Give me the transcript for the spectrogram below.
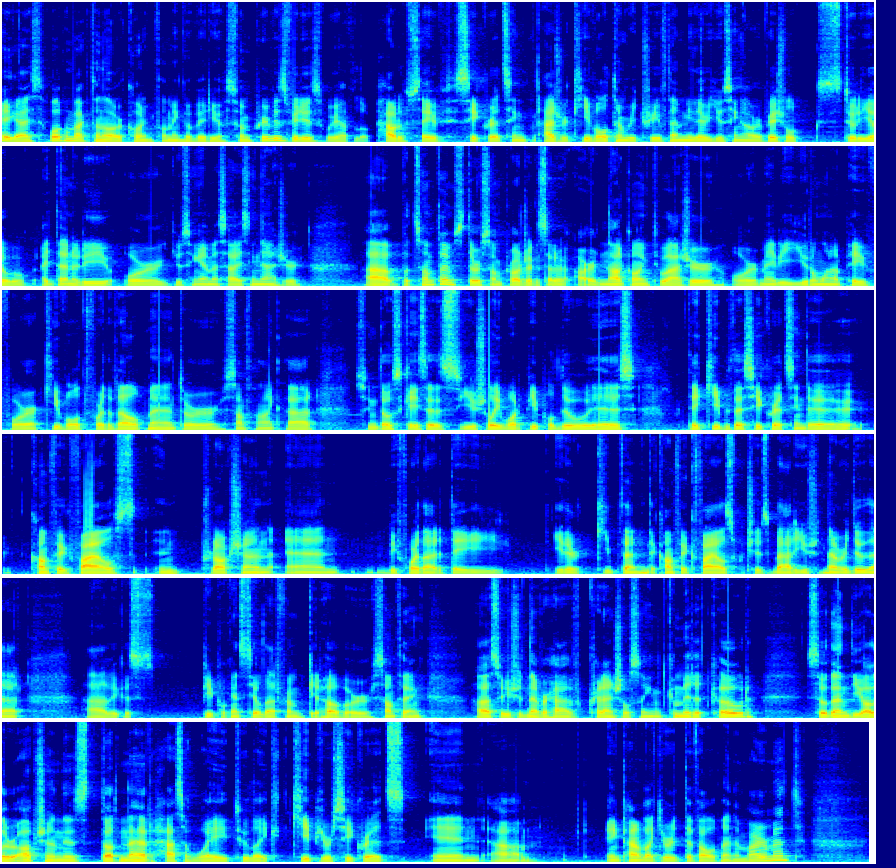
Hey guys, welcome back to another Coding Flamingo video. So in previous videos we have looked how to save secrets in Azure Key Vault and retrieve them either using our Visual Studio identity or using MSIs in Azure. Uh, but sometimes there are some projects that are not going to Azure or maybe you don't want to pay for a Key Vault for development or something like that. So in those cases, usually what people do is they keep the secrets in the config files in production and before that they either keep them in the config files, which is bad. You should never do that uh, because people can steal that from GitHub or something. Uh, so you should never have credentials in committed code. So then the other option is .NET has a way to like keep your secrets in um, in kind of like your development environment.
